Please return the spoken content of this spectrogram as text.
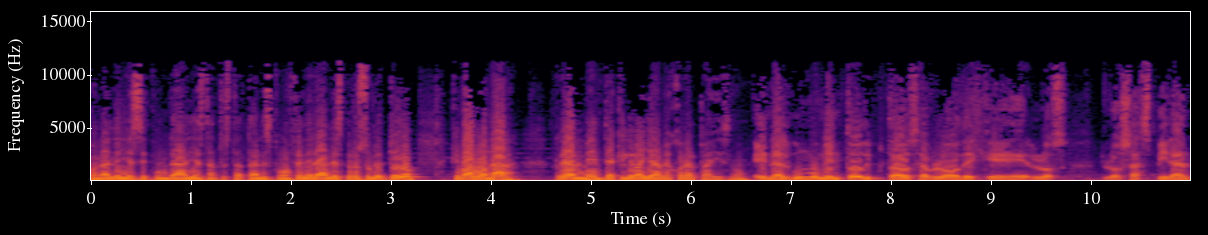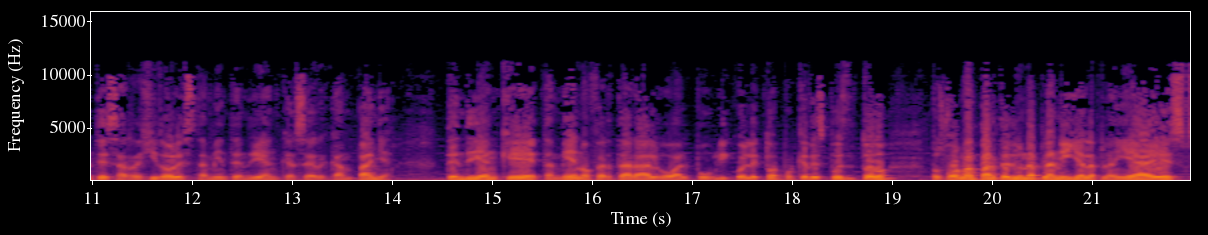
con las leyes secundarias, tanto estatales como federales, pero sobre todo que va a abonar realmente a que le vaya mejor al país, ¿no? En algún momento, diputado, se habló de que los los aspirantes a regidores también tendrían que hacer campaña, tendrían que también ofertar algo al público elector, porque después de todo, pues forman parte de una planilla, la planilla es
